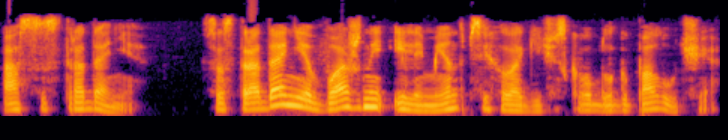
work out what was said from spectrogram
а с сострадания. Сострадание – важный элемент психологического благополучия.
